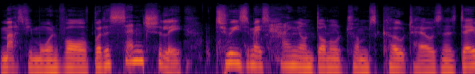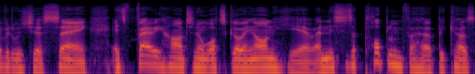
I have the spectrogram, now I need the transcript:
massively more involved. But essentially, Theresa May's hanging on Donald Trump's coattails, and as David was just saying, it's very hard to know what's going on here. And this is a problem for her because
